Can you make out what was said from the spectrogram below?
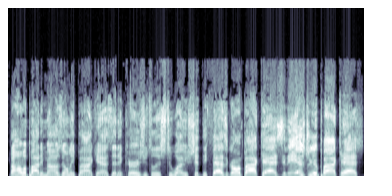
The Home of Potty Mouth, the only podcast that encourages you to listen to while you shit the fastest growing podcast in the history of podcasts.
